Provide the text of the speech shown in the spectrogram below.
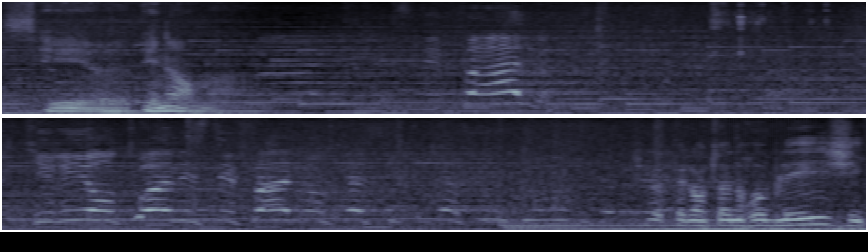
c'est euh, énorme. Stéphane Thierry, Antoine et Stéphane en classification Je m'appelle Antoine Roblé, j'ai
